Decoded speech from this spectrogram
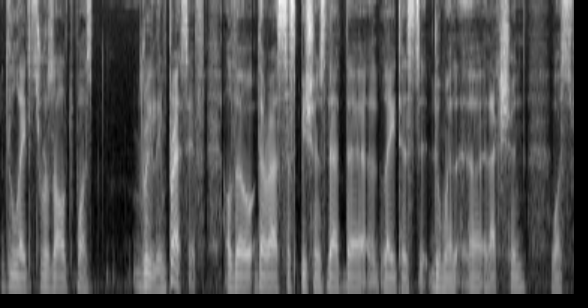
The latest result was really impressive, although there are suspicions that the latest Duma uh, election was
